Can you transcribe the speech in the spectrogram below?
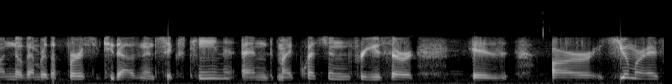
on November the 1st, 2016. And my question for you, sir, is are humorous,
